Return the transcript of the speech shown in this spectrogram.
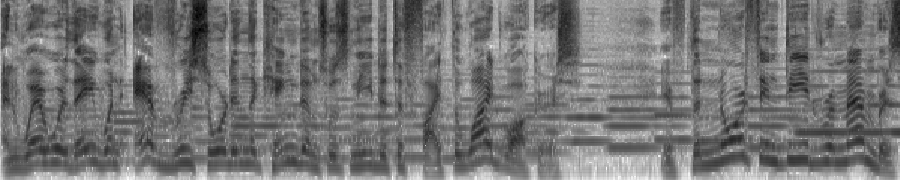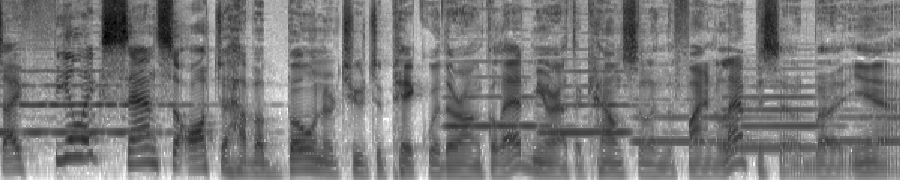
And where were they when every sword in the kingdoms was needed to fight the White Walkers? If the North indeed remembers, I feel like Sansa ought to have a bone or two to pick with her uncle Edmure at the council in the final episode, but yeah.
